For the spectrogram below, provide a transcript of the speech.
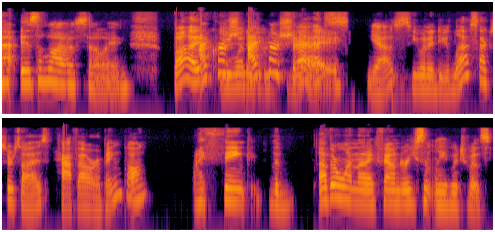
That is a lot of sewing. But I crochet- I crochet. less- yes, you want to do less exercise, half hour of ping pong. I think the other one that I found recently, which was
